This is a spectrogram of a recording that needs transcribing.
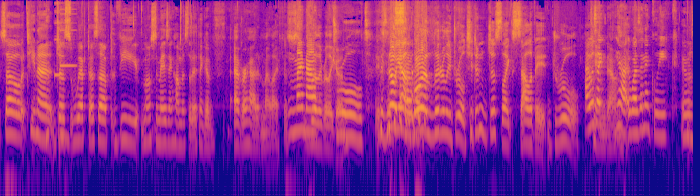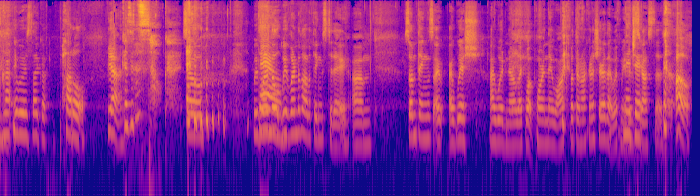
So Tina just whipped us up the most amazing hummus that I think I've ever had in my life. It's My mouth really really good. drooled. Is No, yeah, so good. Laura literally drooled. She didn't just like salivate, drool. I was like, down. yeah, it wasn't a gleek. It was not. It was like a puddle. yeah. Cause it's so good. So we've learned a, we've learned a lot of things today. Um, some things I, I wish I would know, like what porn they watch, but they're not going to share that with me Midget. to discuss this. Oh,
